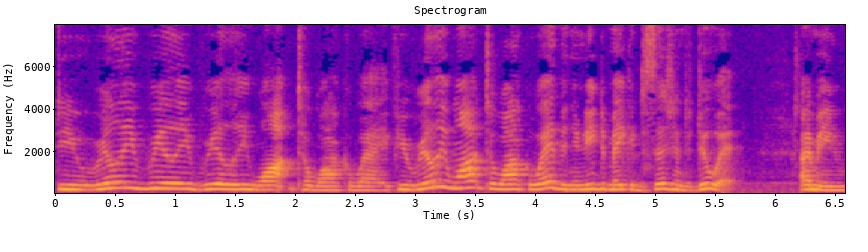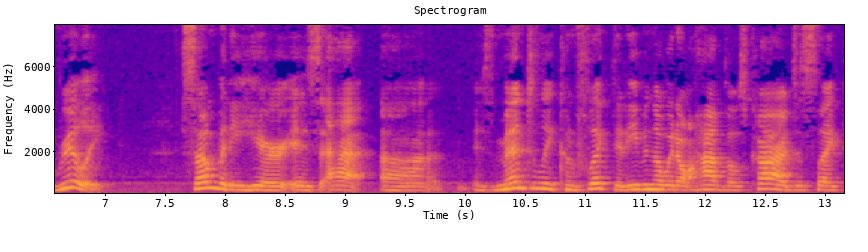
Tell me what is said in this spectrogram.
Do you really, really, really want to walk away? If you really want to walk away, then you need to make a decision to do it. I mean, really. Somebody here is at uh, is mentally conflicted, even though we don't have those cards. It's like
